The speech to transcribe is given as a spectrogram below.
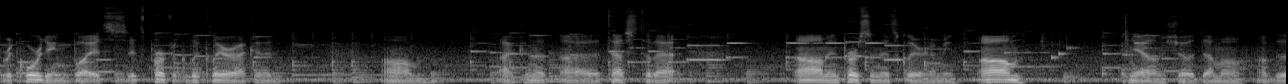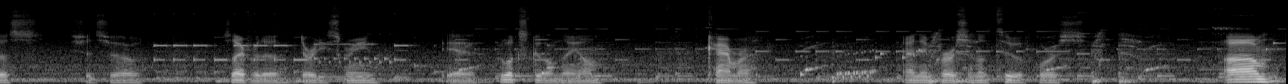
recording, but it's it's perfectly clear. I can um I can uh, attest to that. Um, in person, it's clear. I mean, um, yeah. Let me show a demo of this. Should show. Sorry for the dirty screen. Yeah, it looks good on the um camera and in person too, of course. Um,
